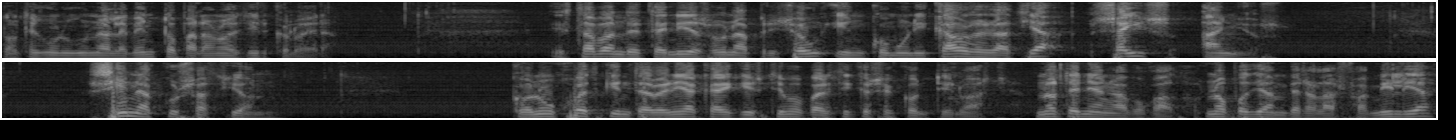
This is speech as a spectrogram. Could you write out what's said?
No tengo ningún elemento para no decir que lo era. Estaban detenidos en una prisión incomunicados desde hacía seis años, sin acusación, con un juez que intervenía cada X tiempo para decir que se continuase. No tenían abogado, no podían ver a las familias.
